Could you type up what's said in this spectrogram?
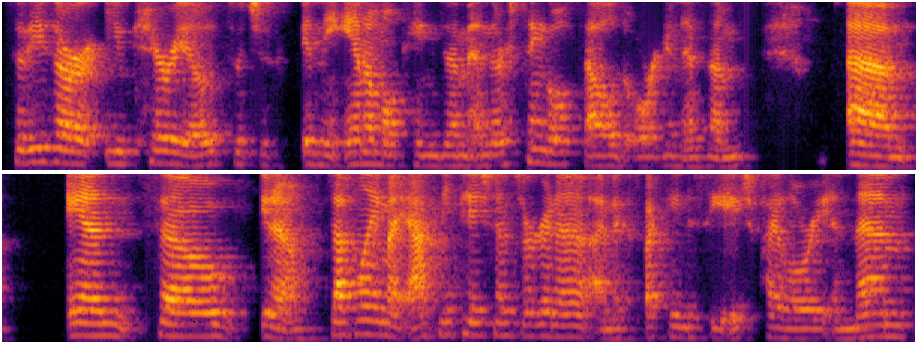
So these are eukaryotes, which is in the animal kingdom, and they're single celled organisms. Um, and so, you know, definitely my acne patients are gonna, I'm expecting to see H. pylori in them.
